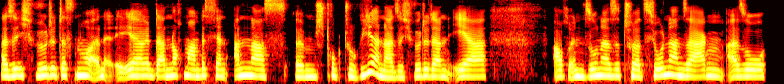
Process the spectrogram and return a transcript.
Also ich würde das nur eher dann noch mal ein bisschen anders ähm, strukturieren. Also ich würde dann eher auch in so einer Situation dann sagen, also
